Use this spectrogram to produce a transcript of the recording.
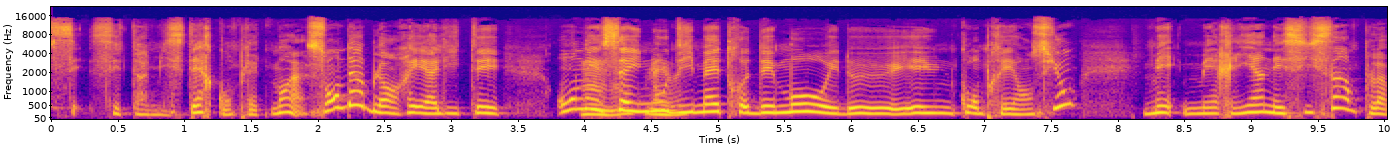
c'est- un mystère complètement insondable en réalité. On Mhm, essaye, nous, d'y mettre des mots et, de, et une compréhension, mais, mais rien n'est si simple.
